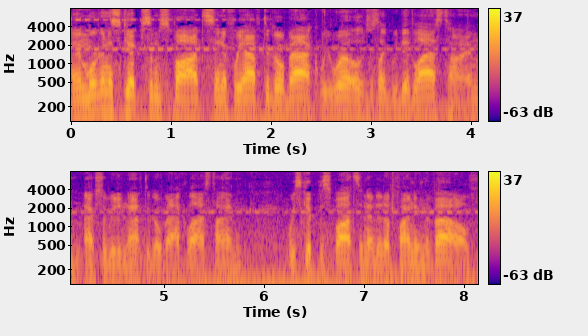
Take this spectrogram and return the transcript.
and we're going to skip some spots. And if we have to go back, we will, just like we did last time. Actually, we didn't have to go back last time. We skipped the spots and ended up finding the valve.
